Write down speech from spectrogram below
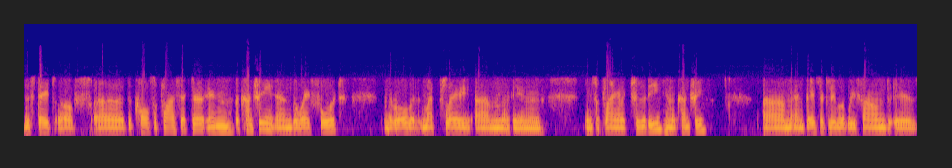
the state of uh, the coal supply sector in the country and the way forward and the role that it might play um, in in supplying electricity in the country. Um, and basically, what we found is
